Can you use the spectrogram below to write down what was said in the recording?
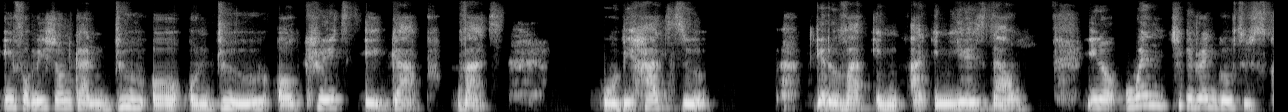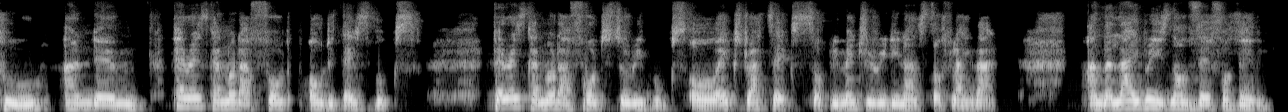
information can do or undo or create a gap that will be hard to get over in uh, in years now. You know, when children go to school and um, parents cannot afford all the textbooks, parents cannot afford storybooks or extra text, supplementary reading and stuff like that, and the library is not there for them,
